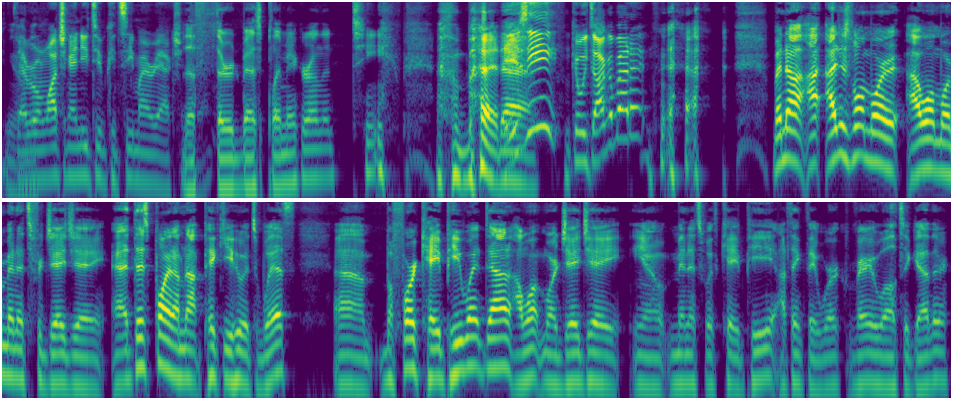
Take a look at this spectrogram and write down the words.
you know, everyone watching on YouTube can see my reaction. the third best playmaker on the team. but uh, Is he? Can we talk about it? But no, I, I just want more. I want more minutes for JJ. At this point, I'm not picky who it's with. Um, before KP went down, I want more JJ. You know, minutes with KP. I think they work very well together.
